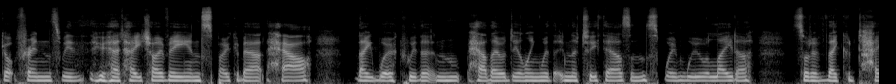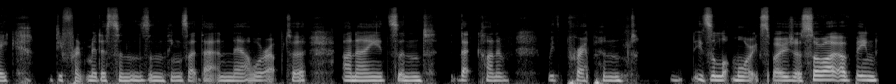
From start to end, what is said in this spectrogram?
got friends with who had HIV and spoke about how they worked with it and how they were dealing with it in the 2000s when we were later sort of they could take different medicines and things like that and now we're up to unaids and that kind of with PrEP and is a lot more exposure. So I, i've been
